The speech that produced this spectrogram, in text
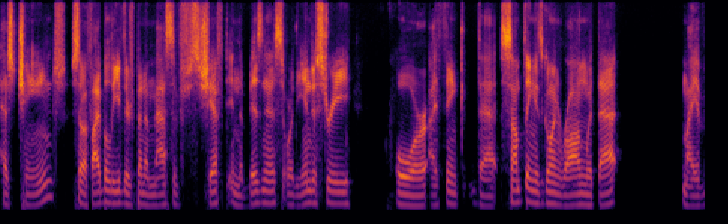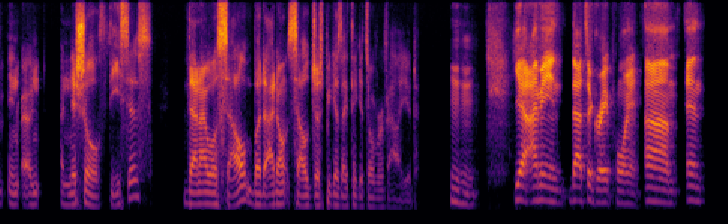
has changed. So if I believe there's been a massive shift in the business or the industry, or I think that something is going wrong with that my in, uh, initial thesis, then I will sell, but I don't sell just because I think it's overvalued. Mm-hmm. Yeah, I mean that's a great point. Um, and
